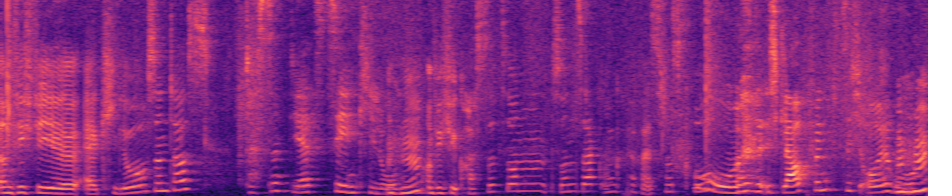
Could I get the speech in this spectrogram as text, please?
Und wie viel äh, Kilo sind das? Das sind jetzt 10 Kilo. Mhm. Und wie viel kostet so ein, so ein Sack ungefähr? Weißt du das grob? Oh, ich glaube 50 Euro. Mhm.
